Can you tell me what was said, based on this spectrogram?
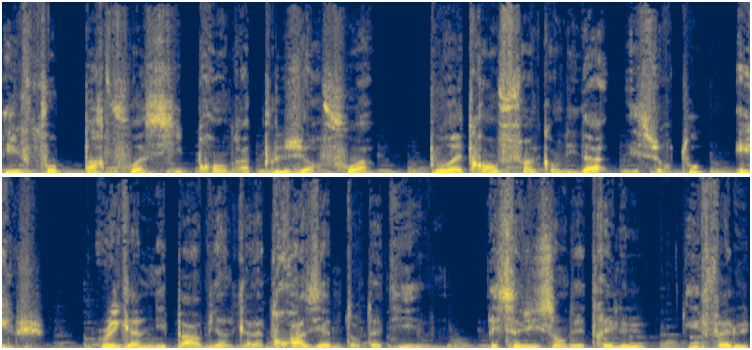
Il faut parfois s'y prendre à plusieurs fois pour être enfin candidat et surtout élu. Reagan n'y parvient qu'à la troisième tentative, et s'agissant d'être élu, il fallut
